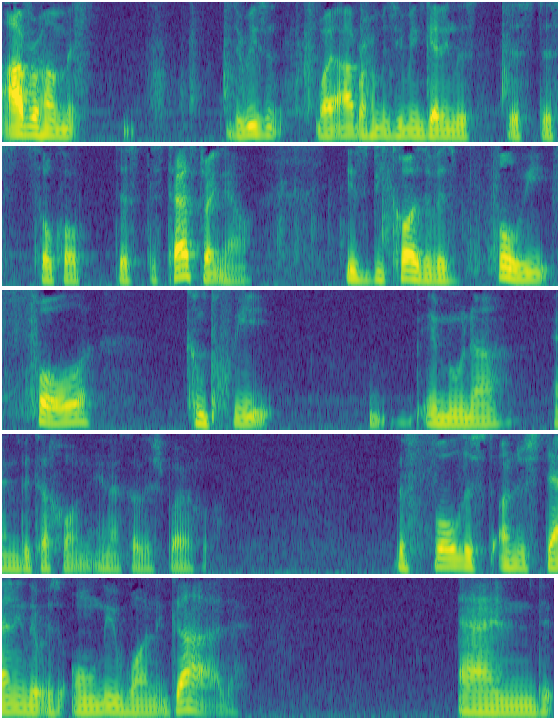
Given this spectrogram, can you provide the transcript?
Abraham, the reason why Abraham is even getting this this this so called this this test right now, is because of his fully full, complete imuna and bitachon in Hakadosh Baruch Hu. The fullest understanding there is only one God, and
